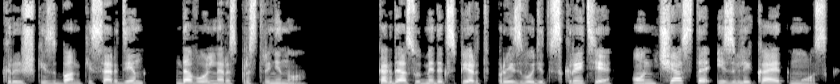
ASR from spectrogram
крышки с банки сардин, довольно распространено. Когда судмедэксперт производит вскрытие, он часто извлекает мозг.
